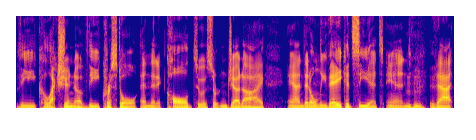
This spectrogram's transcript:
the collection of the crystal, and that it called to a certain Jedi, and that only they could see it, and mm-hmm. that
